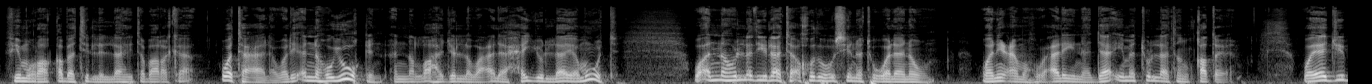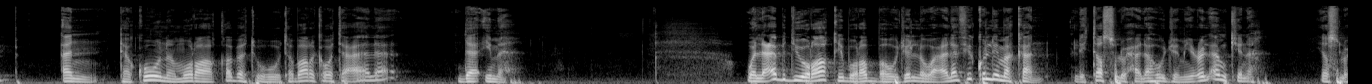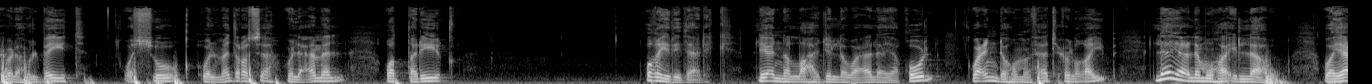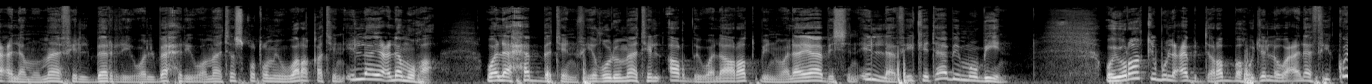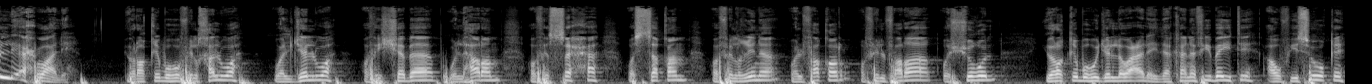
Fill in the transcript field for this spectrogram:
في مراقبة لله تبارك وتعالى ولأنه يوقن أن الله جل وعلا حي لا يموت. وأنه الذي لا تأخذه سنة ولا نوم ونعمه علينا دائمة لا تنقطع. ويجب أن تكون مراقبته تبارك وتعالى دائمة. والعبد يراقب ربه جل وعلا في كل مكان لتصلح له جميع الأمكنة. يصلح له البيت والسوق والمدرسة والعمل والطريق وغير ذلك. لأن الله جل وعلا يقول وعنده مفاتح الغيب لا يعلمها إلا هو ويعلم ما في البر والبحر وما تسقط من ورقة إلا يعلمها ولا حبة في ظلمات الأرض ولا رطب ولا يابس إلا في كتاب مبين. ويراقب العبد ربه جل وعلا في كل أحواله يراقبه في الخلوة والجلوة وفي الشباب والهرم وفي الصحة والسقم وفي الغنى والفقر وفي الفراغ والشغل يراقبه جل وعلا إذا كان في بيته أو في سوقه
